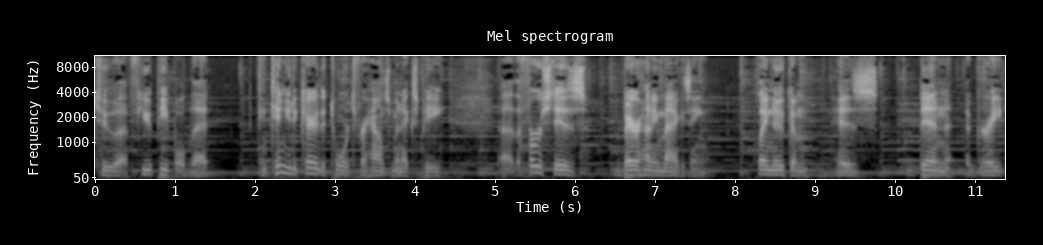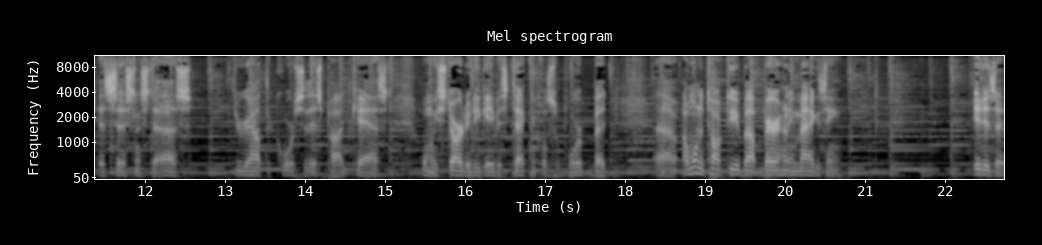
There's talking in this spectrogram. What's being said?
to a few people that continue to carry the torch for Houndsman XP. Uh, the first is Bear Hunting Magazine. Clay Newcomb has been a great assistance to us throughout the course of this podcast. When we started, he gave us technical support, but uh, I want to talk to you about Bear Hunting Magazine. It is a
